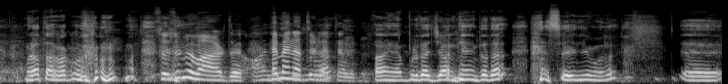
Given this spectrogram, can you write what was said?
Murat abi bak Sözü mü vardı? Aynen Hemen sözü var. hatırlatalım. Aynen burada canlı yayında da söyleyeyim onu. Ee,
